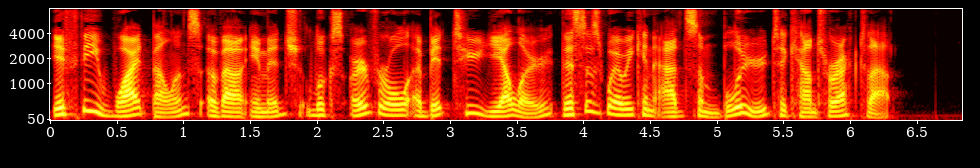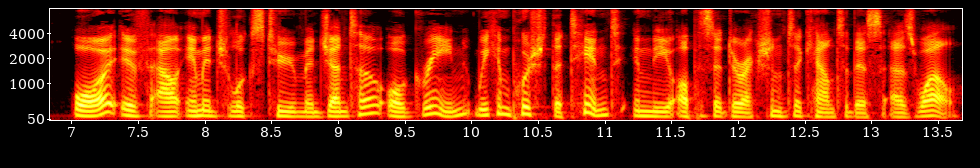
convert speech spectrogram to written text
If the white balance of our image looks overall a bit too yellow, this is where we can add some blue to counteract that. Or if our image looks too magenta or green, we can push the tint in the opposite direction to counter this as well.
